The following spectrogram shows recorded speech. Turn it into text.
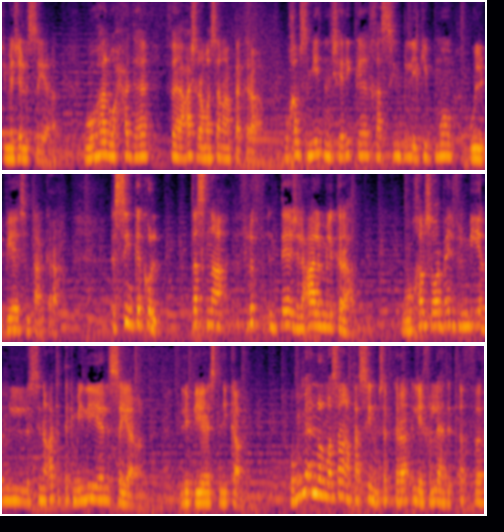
في مجال السيارات. ووهان وحدها فيها عشرة مصانع كراهب و500 شركة خاصين بالإيكيبمون والبياس متاع الكراهب الصين ككل تصنع ثلث إنتاج العالم من الكراهب و45% من الصناعات التكميلية للسيارات البياس الكاب وبما إنه المصانع متاع الصين مسكرة اللي خلاها تتأثر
